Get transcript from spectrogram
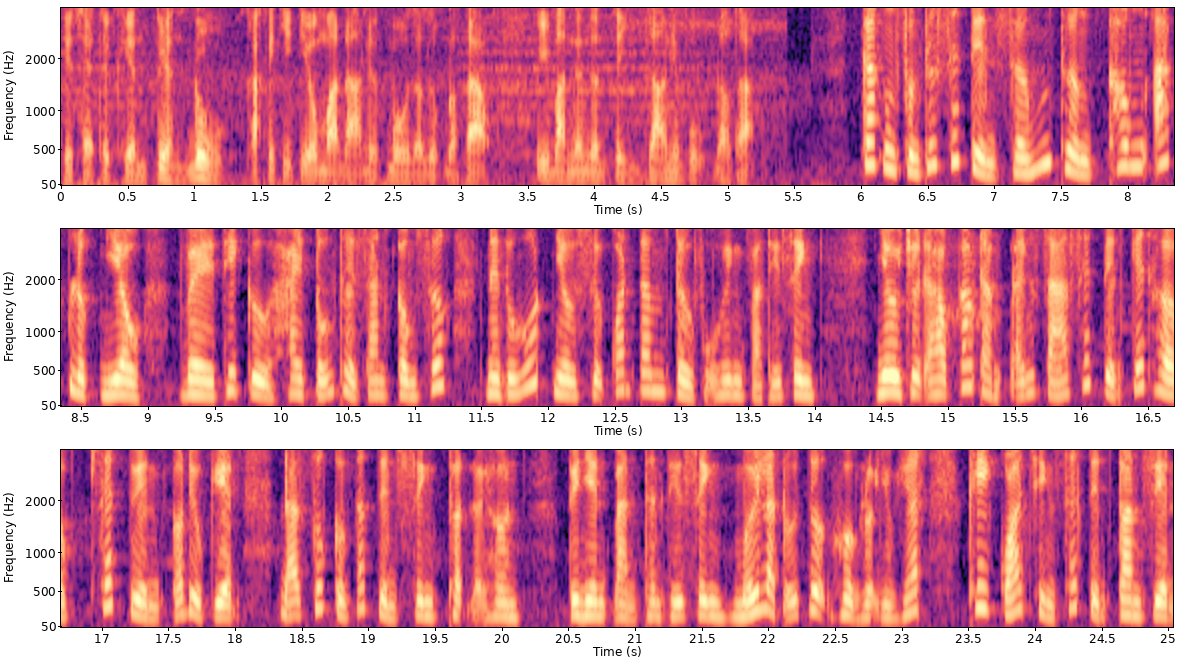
thì sẽ thực hiện tuyển đủ các cái chỉ tiêu mà đã được Bộ Giáo dục Đào tạo, Ủy ban nhân dân tỉnh giao nhiệm vụ đào tạo. Các phương thức xét tuyển sớm thường không áp lực nhiều về thi cử hay tốn thời gian công sức nên thu hút nhiều sự quan tâm từ phụ huynh và thí sinh. Nhiều trường đại học cao đẳng đánh giá xét tuyển kết hợp, xét tuyển có điều kiện đã giúp công tác tuyển sinh thuận lợi hơn. Tuy nhiên, bản thân thí sinh mới là đối tượng hưởng lợi nhiều nhất khi quá trình xét tuyển toàn diện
